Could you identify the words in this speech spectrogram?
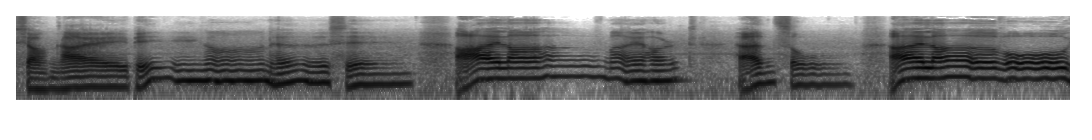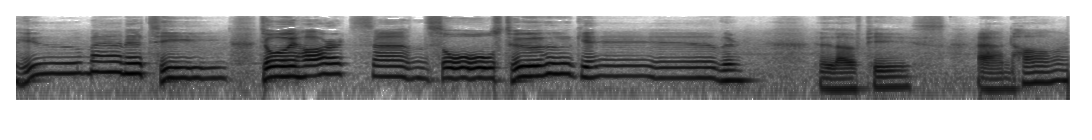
相爱平安和谐。I love my heart and soul. I love all humanity. Join hearts and souls together. Love, peace and harmony.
